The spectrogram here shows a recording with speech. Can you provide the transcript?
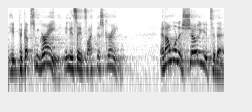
he'd pick up some grain and he'd say, it's like this grain. And I want to show you today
